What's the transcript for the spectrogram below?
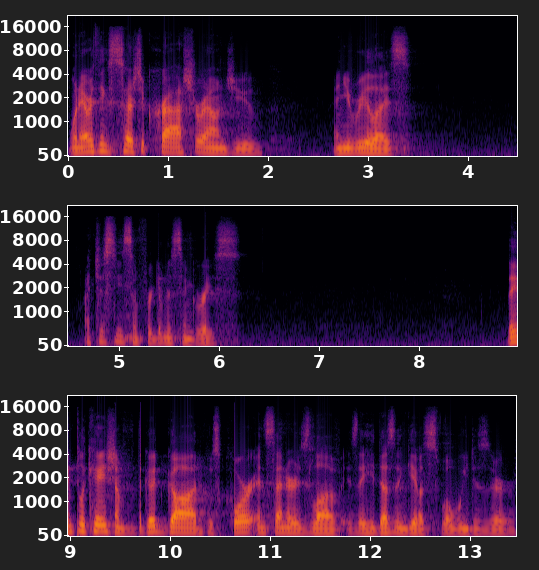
when everything starts to crash around you, and you realize, I just need some forgiveness and grace. The implication of the good God, whose core and center is love, is that He doesn't give us what we deserve,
